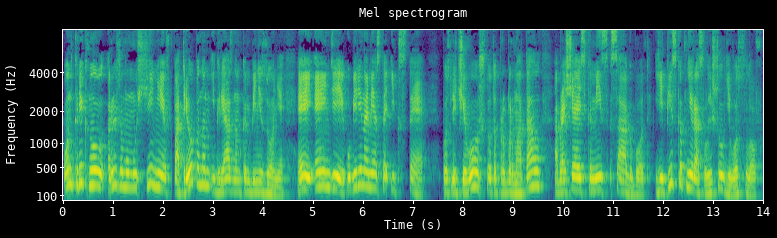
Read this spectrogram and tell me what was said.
Он крикнул рыжему мужчине в потрепанном и грязном комбинезоне. «Эй, Энди, убери на место XT!» После чего что-то пробормотал, обращаясь к мисс Сагбот. Епископ не расслышал его слов.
